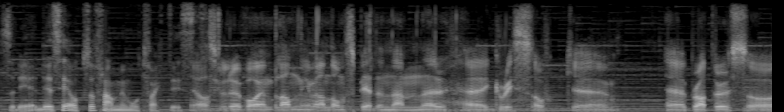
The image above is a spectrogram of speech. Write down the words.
så det, det, ser jag också fram emot faktiskt. Ja, skulle det vara en blandning mellan de spel du nämner, eh, Gris och eh, eh Brothers, så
